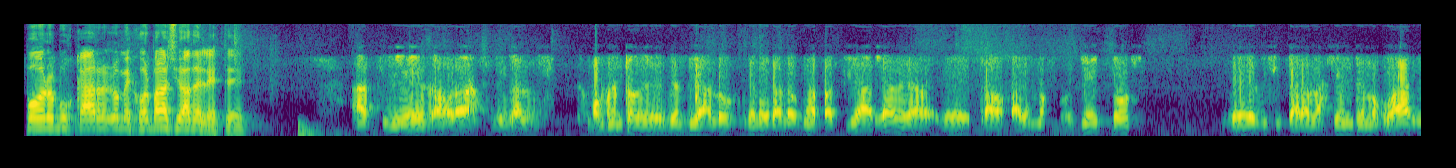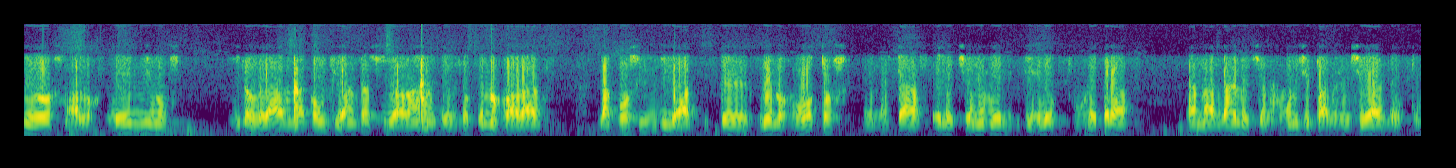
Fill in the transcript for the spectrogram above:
por buscar lo mejor para la ciudad del Este. Así es, ahora llega el, momento del diálogo, de lograr la unidad partidaria, de, trabajar en los proyectos, de visitar a la gente en los barrios, a los gremios y lograr la confianza ciudadana, que es lo que nos va a dar la posibilidad de, los votos en estas elecciones del 10 de octubre para ganar las elecciones municipales de Ciudad del Este.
